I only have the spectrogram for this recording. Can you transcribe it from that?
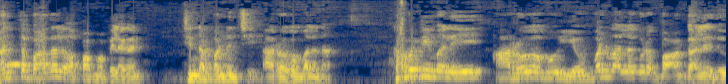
అంత బాధలు అప్ప మా పిల్లగాని చిన్నప్పటి నుంచి ఆ రోగం వలన. కాబట్టి మళ్ళీ ఆ రోగము ఎవ్వరి వల్ల కూడా బాగా కాలేదు.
